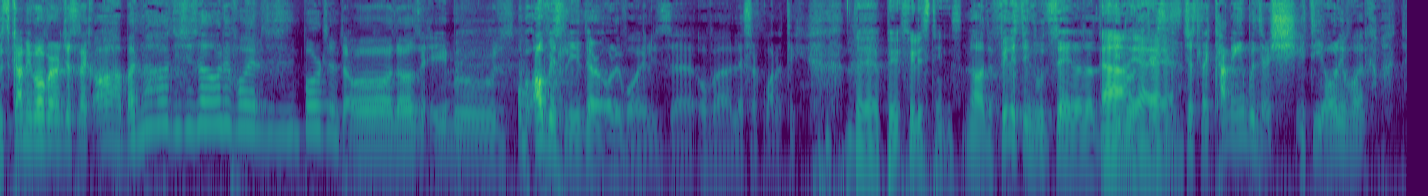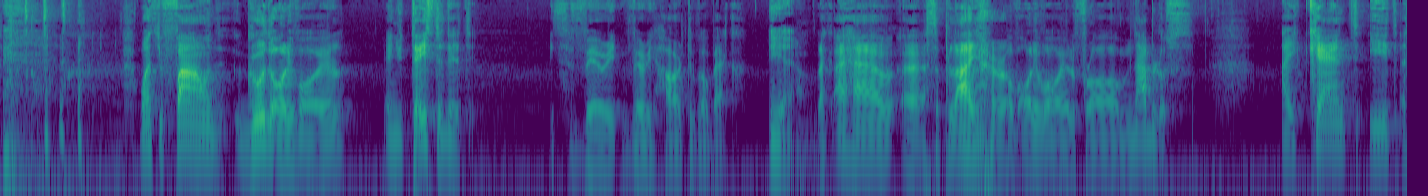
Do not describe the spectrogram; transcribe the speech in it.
just coming over and just like, oh, but no, this is olive oil, this is important. Oh, those Hebrews. Obviously, their olive oil is uh, of a lesser quality. The P- Philistines. No, the Philistines would say that the Ah, Hebrews yeah, this yeah, is just like coming in with their shitty olive oil. Come on. Once you found good olive oil and you tasted it, very, very hard to go back. Yeah. Like I have a, a supplier of olive oil from Nablus. I can't eat a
